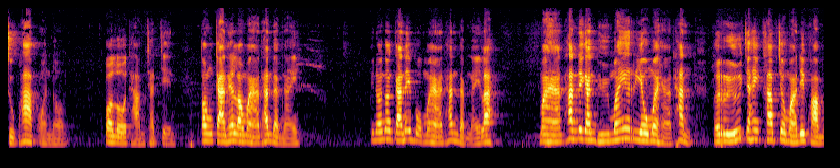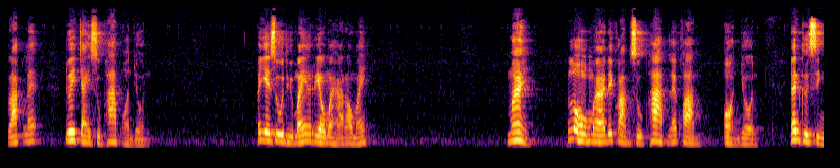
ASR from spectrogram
สุภาพอ่อนน้อมปโลถามชัดเจน ต้องการให้เรามาหาท่านแบบไหน พี่น้องต้องการให้ผมมาหาท่านแบบไหนล่ะ มาหาท่านด้วยกันถือไม้เรียวมาหาท่าน หรือจะให้ข้าพเจ้ามาด้วยความรักและด้วยใจสุภาพอ่อนโยน พระเยซูถือไม้เรียวมาหาเราไหม ไม่ลงมาด้วยความสุภาพและความอ่อนโยน นั่นคือสิ่ง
